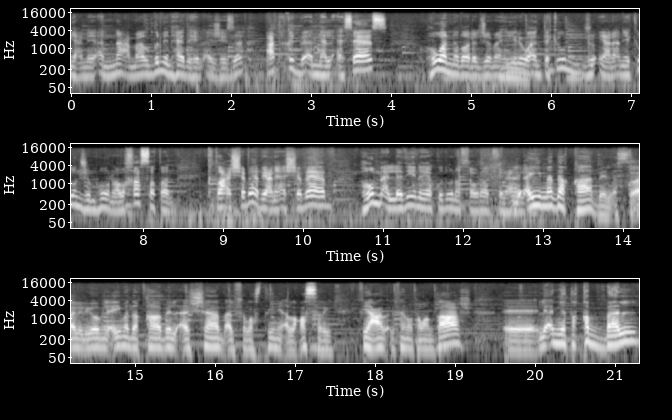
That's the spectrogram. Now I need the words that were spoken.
يعني أن نعمل ضمن هذه الأجهزة؟ أعتقد بأن الأساس هو النضال الجماهيري وأن تكون يعني أن يكون جمهورنا وخاصة قطاع الشباب. يعني الشباب هم الذين يقودون الثورات في العالم. لأي مدى قابل؟ السؤال اليوم لأي مدى قابل الشاب الفلسطيني العصري في عام 2018 آه، لأن يتقبل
